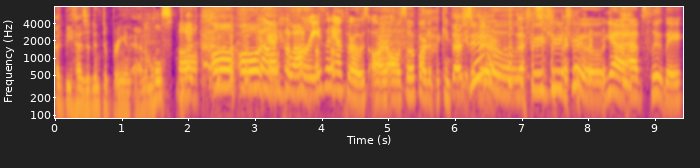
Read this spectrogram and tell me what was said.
I'd be hesitant to bring in animals. Oh, oh, oh, okay. No, well, furries and anthros are also a part of the kink That's community. True, true, true, true. Yeah, absolutely.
